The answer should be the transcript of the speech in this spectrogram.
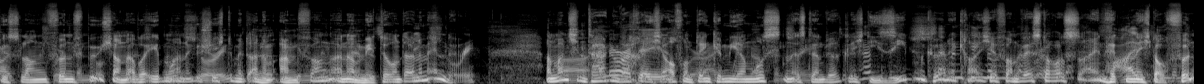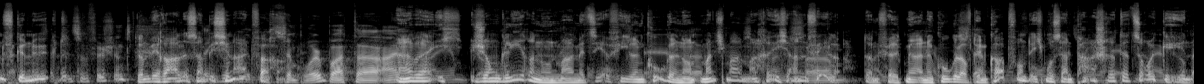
bislang fünf Büchern, aber eben eine Geschichte mit einem Anfang, einer Mitte und einem Ende. An manchen uh, Tagen wache ich auf und denke mir, mussten es denn wirklich die sieben Königreiche von Westeros sein? Hätten nicht auch fünf genügt? Dann wäre alles ein bisschen einfacher. uh, Aber ich jongliere nun mal mit sehr vielen Kugeln und manchmal mache ich einen Fehler. Dann fällt mir eine Kugel auf den Kopf und ich muss ein paar Schritte zurückgehen,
